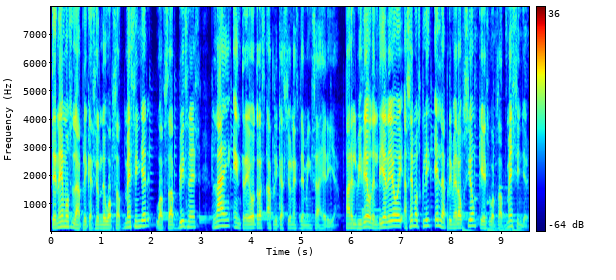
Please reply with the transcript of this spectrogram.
Tenemos la aplicación de WhatsApp Messenger, WhatsApp Business, Line, entre otras aplicaciones de mensajería. Para el video del día de hoy hacemos clic en la primera opción que es WhatsApp Messenger.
